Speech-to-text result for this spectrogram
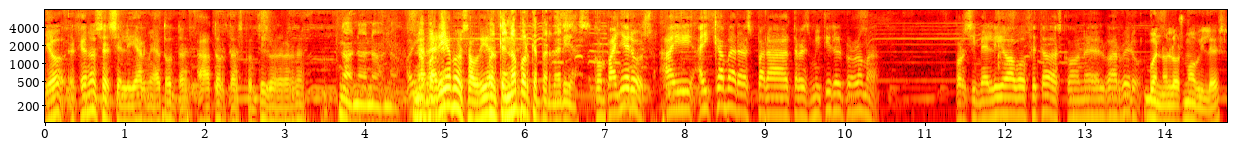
Yo es que no sé si liarme a, tontas, a tortas contigo, de verdad. No, no, no, no. Ganaríamos porque, audiencia. Porque no, porque perderías. Compañeros, ¿hay, ¿hay cámaras para transmitir el programa? Por si me lío a bofetadas con el barbero. Bueno, los móviles.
